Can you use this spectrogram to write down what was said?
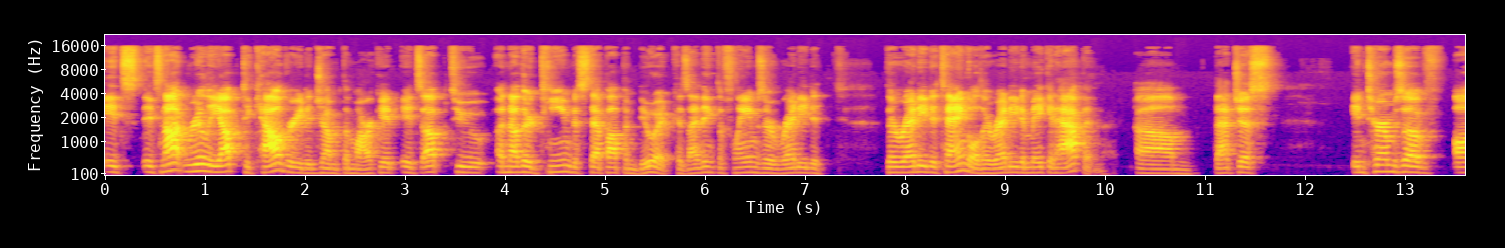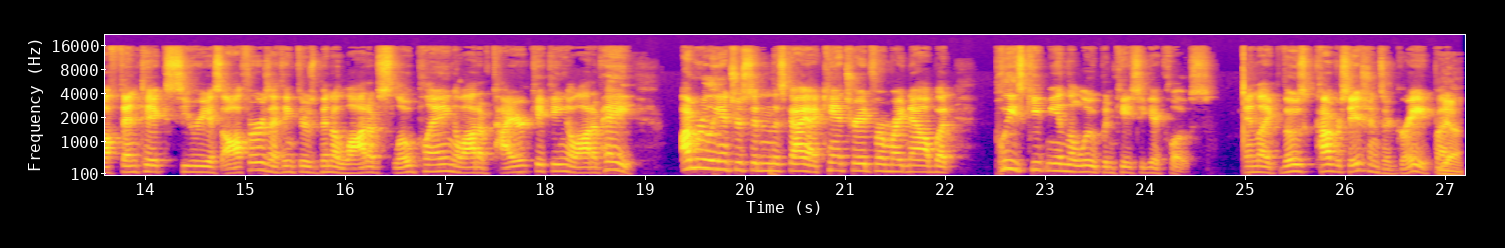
It's it's not really up to Calgary to jump the market. It's up to another team to step up and do it because I think the Flames are ready to they're ready to tangle. They're ready to make it happen. Um, that just in terms of authentic, serious offers, I think there's been a lot of slow playing, a lot of tire kicking, a lot of, hey, I'm really interested in this guy. I can't trade for him right now, but please keep me in the loop in case you get close. And like those conversations are great, but Yeah.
